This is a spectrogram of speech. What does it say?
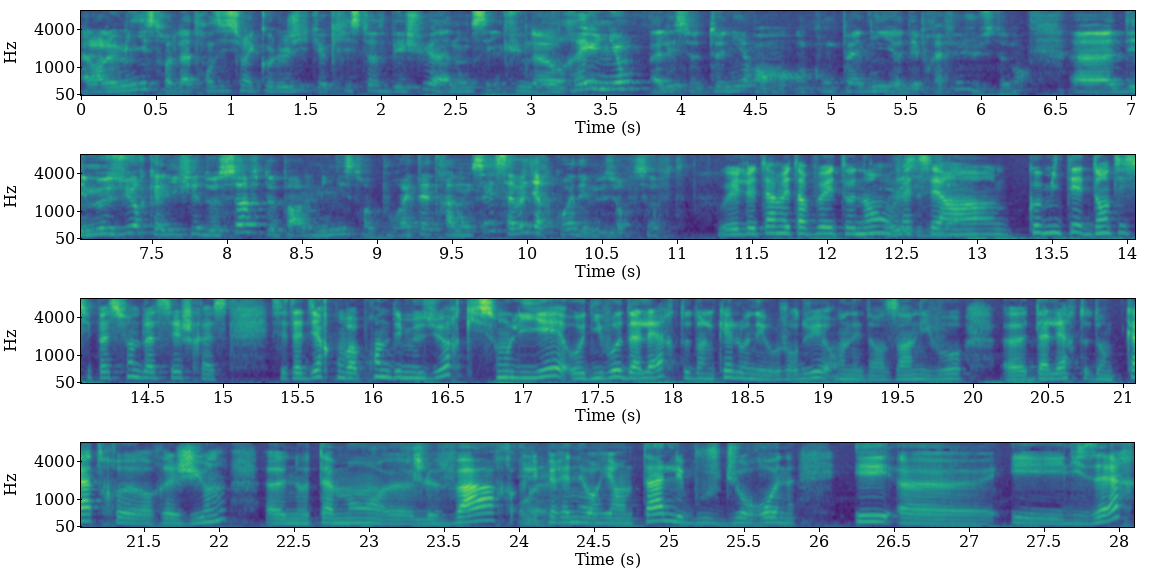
Alors le ministre de la Transition écologique Christophe Béchu a annoncé qu'une réunion allait se tenir en, en compagnie des préfets justement. Des mesures qualifiées de soft par le ministre pourraient être annoncées. Ça veut dire quoi des mesures soft? Oui, le terme est un peu étonnant. En Oui, fait, c'est un comité d'anticipation de la sécheresse. C'est-à-dire qu'on va prendre des mesures qui sont liées au niveau d'alerte dans lequel on est. Aujourd'hui, on est dans un niveau euh, d'alerte dans quatre euh, régions, euh, notamment le Var, Ouais. les Pyrénées-Orientales, les Bouches-du-Rhône et, euh, et l'Isère.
